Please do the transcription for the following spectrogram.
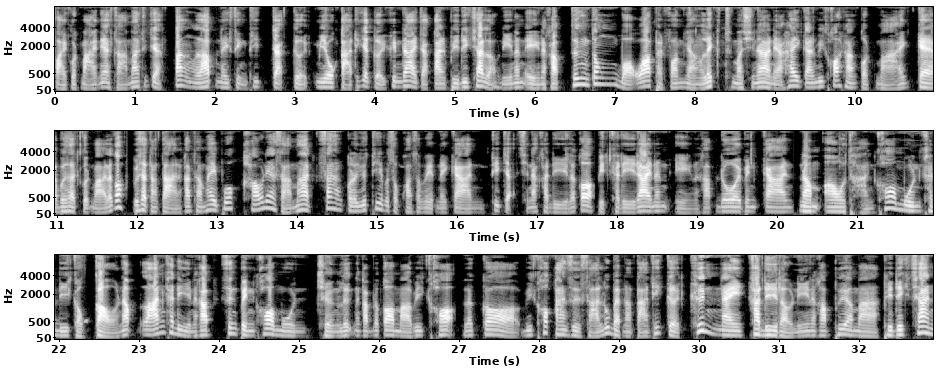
ฝ่ายกฎหมายเนี่ยสามารถที่จะตั้งรับในสิ่งที่จะเกิดมีโอกาสที่จะเกิดขึ้นได้จากการ prediction เหล่านี้นั่นเองนะครับ ซึ่งต้องบอกว่าแพลตฟอร์มอย่าง Lex Machina เนี่ยให้การวิเคราะห์ทางกฎหมาย แก่บริษัทกฎหมายแล้วก็บริษัทต่างๆนะครับทำให้พวกเขาเนี่ยสามารถสร้างกลยุทธ์ที่ประสบความสำเร็จในการที่จะชนะคดี แล้วก็ปิดคดีได้นั่นเองนะครับโดยเป็นการนำเอาฐานข้อมูลคดีเก่าๆนับล้านคดีนะครับซึ่งเป็นข้อมูลเชิงลึกนะครับแล้วก็มาวิเคราะห์ แล้วก็วิเคราะห์การสื่อสารรูปแบบต่างๆ ที่เกิดขึ้นในคดีเหล่านี้นะครับ เพื่อมา prediction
